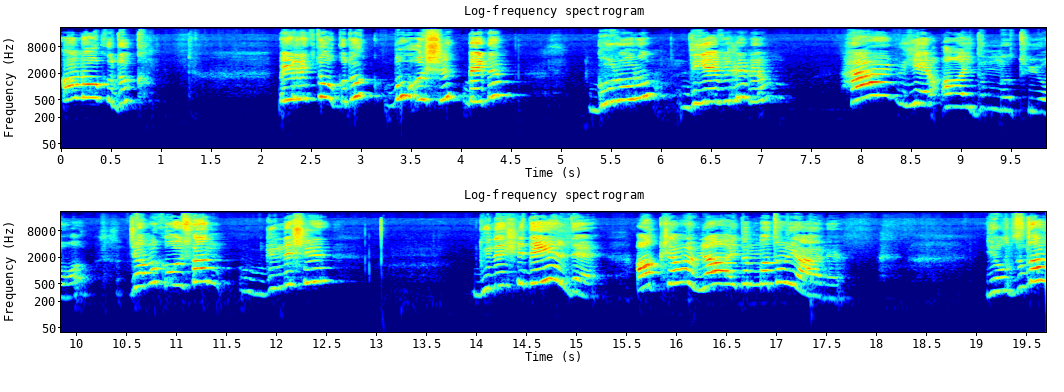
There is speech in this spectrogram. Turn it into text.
Sonra okuduk. Birlikte okuduk. Bu ışık benim gururum diyebilirim. Her yer aydınlatıyor. Cama koysan güneşi güneşi değil de akşamı bile aydınlatır yani. Yıldızlar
